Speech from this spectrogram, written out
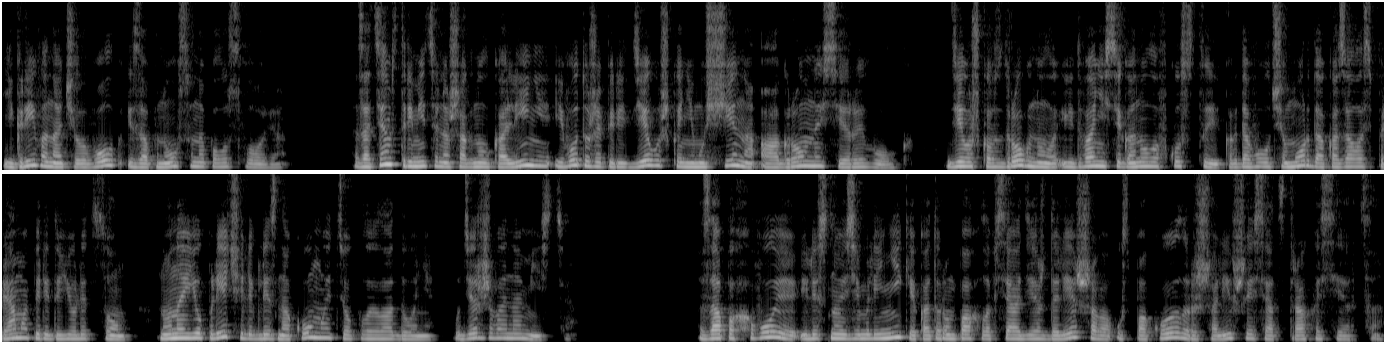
Игриво начал волк и запнулся на полуслове. Затем стремительно шагнул к Алине, и вот уже перед девушкой не мужчина, а огромный серый волк. Девушка вздрогнула и едва не сиганула в кусты, когда волчья морда оказалась прямо перед ее лицом, но на ее плечи легли знакомые теплые ладони, удерживая на месте. Запах хвои и лесной земляники, которым пахла вся одежда лешего, успокоил расшалившееся от страха сердце.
